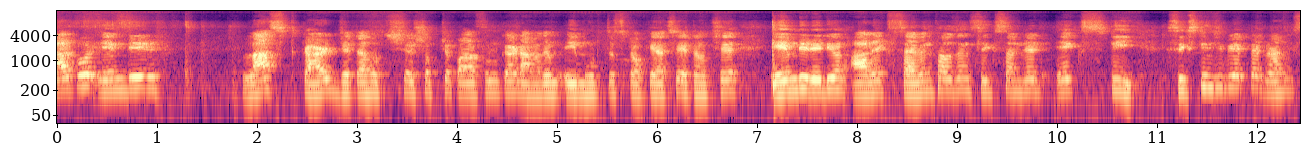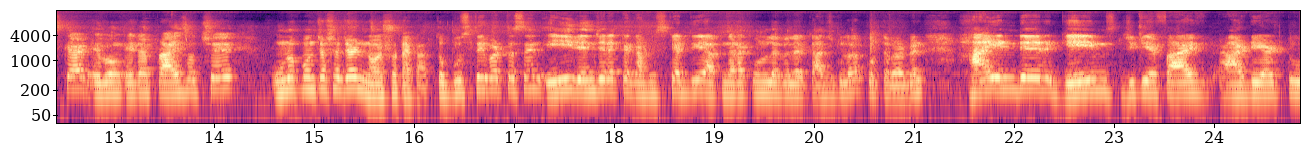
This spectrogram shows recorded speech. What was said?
তারপর এমডির লাস্ট কার্ড যেটা হচ্ছে সবচেয়ে পাওয়ারফুল কার্ড আমাদের এই মুহূর্তে স্টকে আছে, এটা হচ্ছে AMD Radeon R X seven thousand six hundred sixteen GB একটা গ্রাফিক্স কার্ড এবং এটার প্রাইস হচ্ছে উনপঞ্চাশ হাজার নয়শো টাকা। তো বুঝতেই পারতেছেন, এই রেঞ্জের একটা গ্রাফিক্স কার্ড দিয়ে আপনারা কোন লেভেলের কাজগুলো করতে পারবেন? হাই এন্ডের games GTA five RDR two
